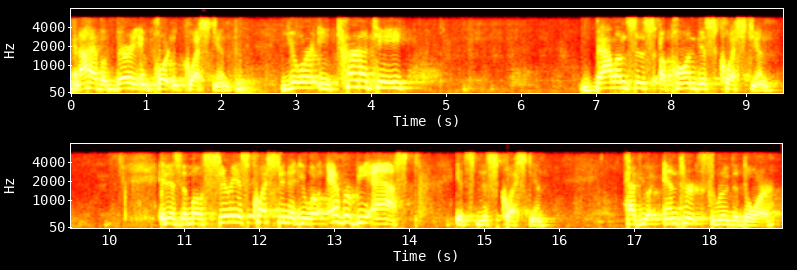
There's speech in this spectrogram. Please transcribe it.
And I have a very important question. Your eternity balances upon this question. It is the most serious question that you will ever be asked. It's this question Have you entered through the door?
